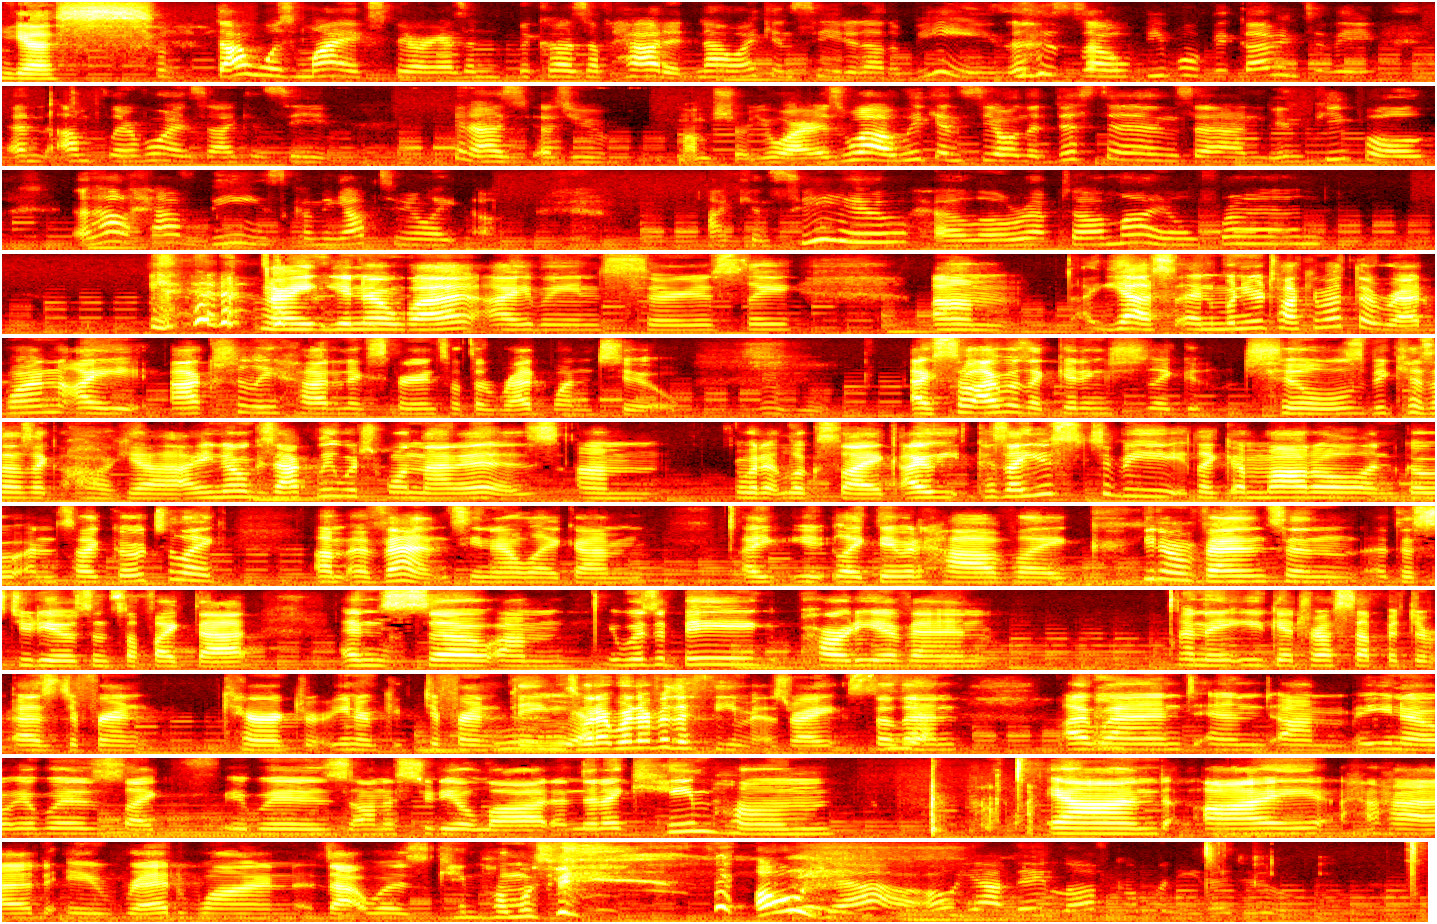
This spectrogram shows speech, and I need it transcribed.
Yes. So that was my experience, and because I've had it, now I can see it in other beings. so people be coming to me, and I'm clairvoyant, so I can see, you know, as, as you, I'm sure you are as well. We can see on the distance and in people, and I'll have beings coming up to me like, oh, I can see you. Hello, reptile, my old friend. I you know what? I mean seriously. Um yes, and when you're talking about the red one, I actually had an experience with the red one too. Mhm. I so I was like getting like chills because I was like, "Oh yeah, I know exactly which one that is." Um what it looks like. I cuz I used to be like a model and go and so I go to like um events, you know, like um I like they would have like, you know, events and the studios and stuff like that. And so um it was a big party event and they you get dressed up di- as different character, you know, different things, Yeah. whatever whatever the theme is, right? So Yeah. then I went and um you know, it was like it was on a studio lot and then I came home and I had a red one that was came home with me. Oh yeah, oh yeah, they love company. They do.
